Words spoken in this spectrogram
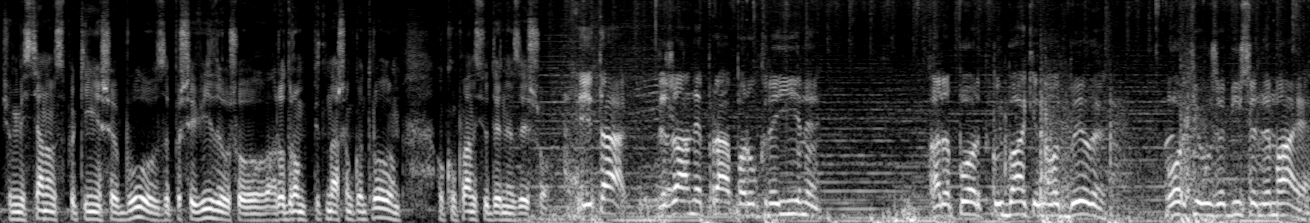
що містянам спокійніше було. Запиши відео, що аеродром під нашим контролем, окупант сюди не зайшов. І так, державний прапор України, аеропорт Кульбакіна відбили, орків вже більше немає.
